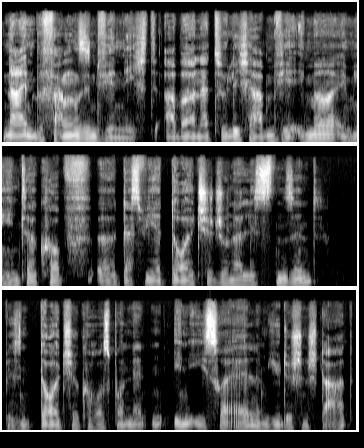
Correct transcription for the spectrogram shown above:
Nein, befangen sind wir nicht. Aber natürlich haben wir immer im Hinterkopf, äh, dass wir deutsche Journalisten sind. Wir sind deutsche Korrespondenten in Israel, im jüdischen Staat.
